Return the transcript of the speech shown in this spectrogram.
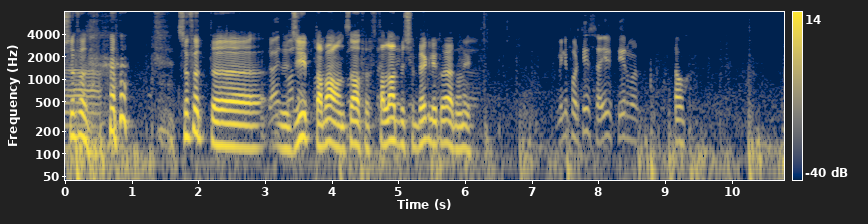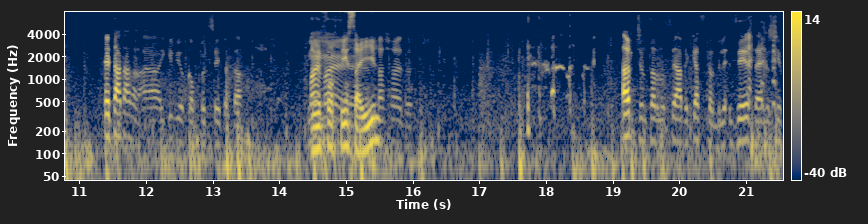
شفت؟ شفت آه، الجيب تبعهم صافف طلعت بالشباك لقيته قاعد هونيك ميني 14 ثقيل كثير من إيه تعال تعال تعال. يجيب يو compensator تعال. ميني 14 معي ثقيل؟ 16 هيدا. ارجن صار له ساعة بكسر بالازاز آخر شيء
